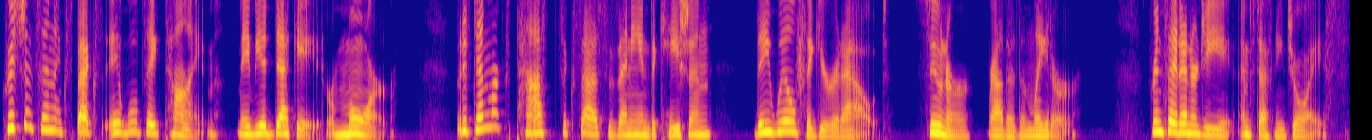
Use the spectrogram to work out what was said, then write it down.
Christensen expects it will take time, maybe a decade or more. But if Denmark's past success is any indication, they will figure it out, sooner rather than later. For Inside Energy, I'm Stephanie Joyce.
